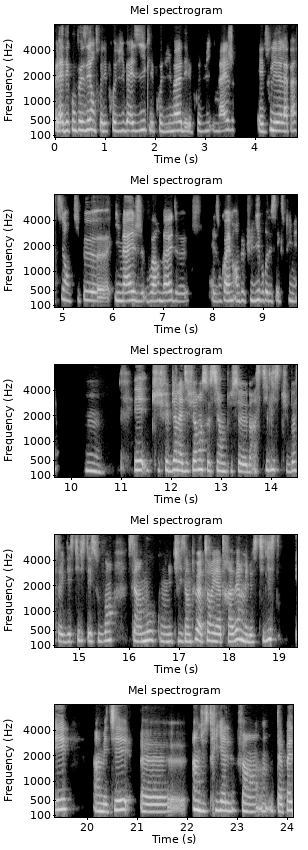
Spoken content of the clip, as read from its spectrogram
peut la décomposer entre les produits basiques, les produits mode et les produits images. Et toute la partie un petit peu image, voire mode, elles ont quand même un peu plus libre de s'exprimer. Mmh. Et tu fais bien la différence aussi, en plus, euh, ben, styliste, tu bosses avec des stylistes et souvent, c'est un mot qu'on utilise un peu à tort et à travers, mais le styliste est un métier euh, industriel. Enfin, tu n'as pas,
